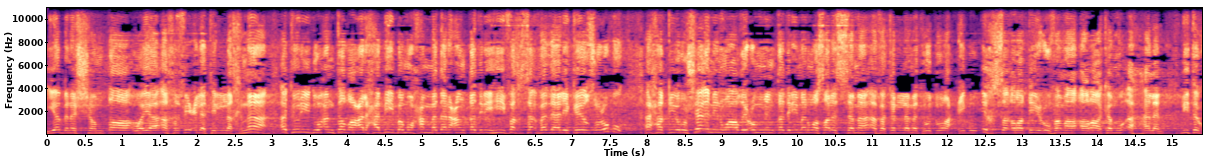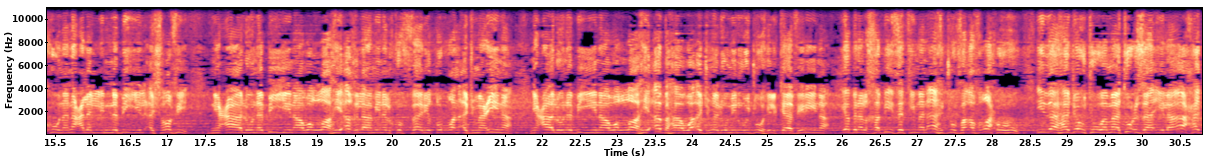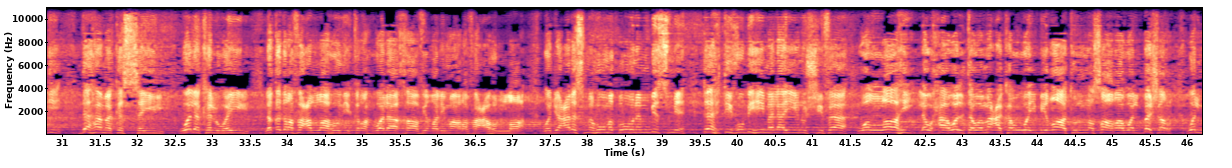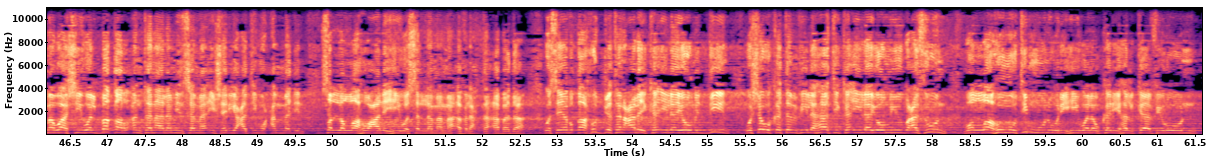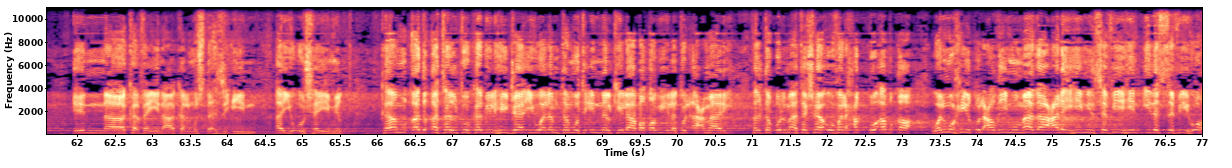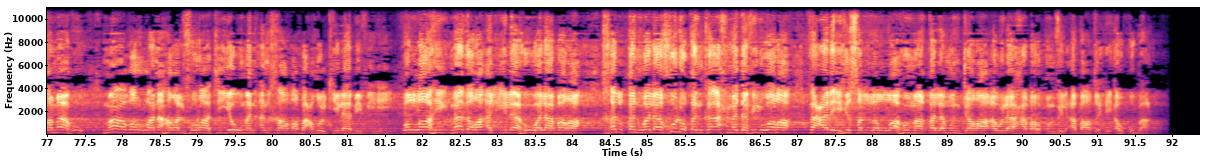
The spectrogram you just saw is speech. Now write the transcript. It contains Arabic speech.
يا ابن الشمطاء ويا أخ فعلة اللخناء أتريد أن تضع الحبيب محمدا عن قدره فاخسأ فذلك يصعب. أحقير شأن واضع من قدر من وصل السماء فكلمته ترحب. اخسأ رقيع فما أراك مؤهلا لتكون نعلا للنبي الأشرف. نعال نبينا والله أغلى من الكفار طرا أجمعين. نعال نبينا والله أبهى وأجمل من وجوه الكافرين. يا ابن الخبيثة من أهجو فأفضحه. إذا هجوت وما تعزى إلى أحد دهمك السيل ولك الويل. لقد رفع الله ذكره ولا خافض لما رفعه الله وجعل اسمه مقرونا باسمه تهتف به ملايين الشفاء. والله لو حاولت ومعك رويبضات النصارى والبشر والمواشي والبقر أن تنال من سماء شريعة محمد صلى الله عليه وسلم ما أفلحت أبدا. وسيبقى حجة عليك إلى يوم الدين وشوكة في لهاتك إلى يوم يبعثون. والله متم نوره ولو كره الكافرون إنا كفيناك المستهزئين. أي أشيمط كم قد قتلتك بالهجاء ولم تمت؟ إن الكلاب طويلة الأعمار. فلتقل ما تشاء فالحق أبقى. والمحيط العظيم ماذا عليه من سفيه؟ إذا السفيه رماه. ما ضر نهر الفرات يوما أن خاض بعض الكلاب فيه. والله ما ذرأ الإله ولا برى خلقا ولا خلقا كأحمد في الورى فعليه صلى الله ما قلم جرى أو لاح برق في الأباطح أو قبا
